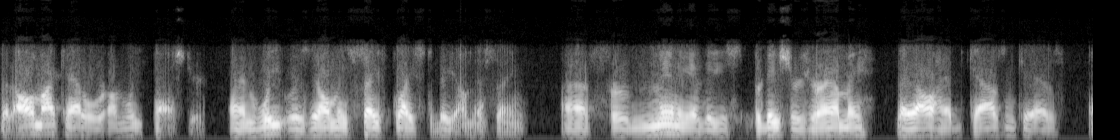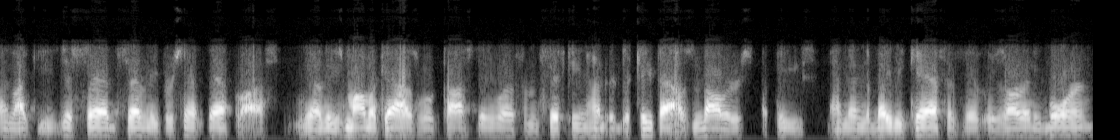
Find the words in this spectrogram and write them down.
but all my cattle were on wheat pasture, and wheat was the only safe place to be on this thing. Uh, for many of these producers around me, they all had cows and calves, and like you just said, 70% death loss. You know, these mama cows will cost anywhere from fifteen hundred to two thousand dollars a piece, and then the baby calf, if it was already born,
